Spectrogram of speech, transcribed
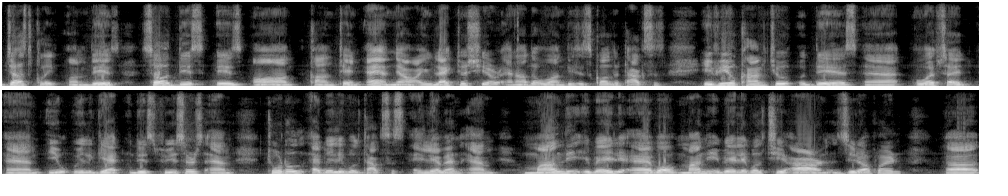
just click on this. So this is on content. And now I would like to share another one. This is called the taxes. If you come to this uh, website and you will get these features and total available taxes 11 and monthly available money available to earn 0. Uh,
